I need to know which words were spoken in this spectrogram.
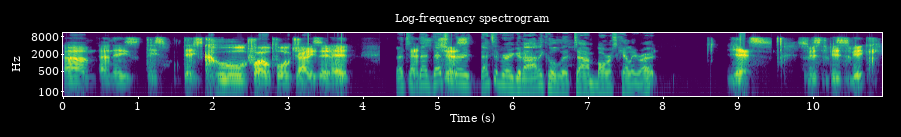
um, and these these these cool 12 port JZ head. That's a, that, that's a very that's a very good article that um, Boris Kelly wrote. Yes. So Mr. Visovic,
